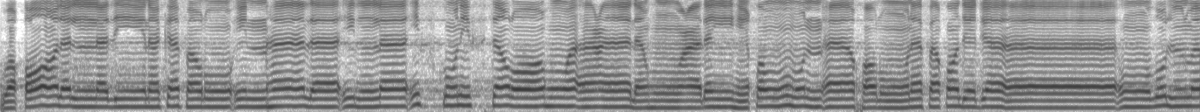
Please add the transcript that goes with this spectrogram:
وقال الذين كفروا إن هذا إلا إفك افتراه وأعانه عليه قوم آخرون فقد جاءوا ظلما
